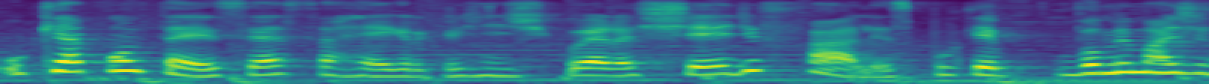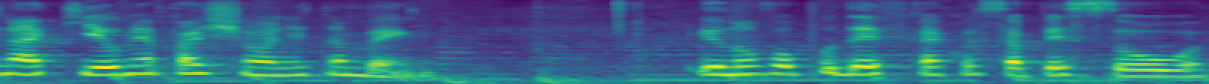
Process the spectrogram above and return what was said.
O que acontece, essa regra que a gente era cheia de falhas, porque vamos imaginar que eu me apaixone também. Eu não vou poder ficar com essa pessoa,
